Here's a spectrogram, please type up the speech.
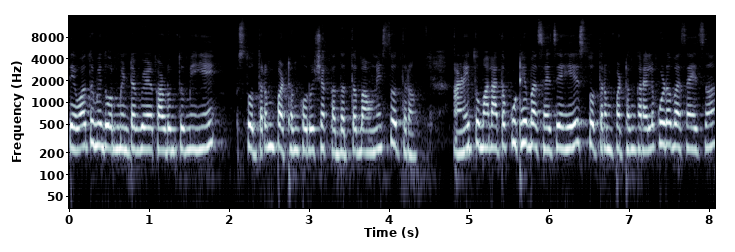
तेव्हा तुम्ही दोन मिनटं वेळ काढून तुम्ही हे स्तोत्रम पठण करू शकता. दत्तबावणे स्तोत्र. आणि तुम्हाला आता कुठे बसायचं हे स्तोत्रम पठण करायला कुठं बसायचं?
